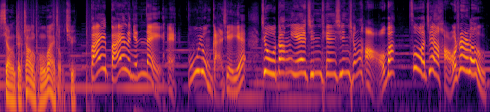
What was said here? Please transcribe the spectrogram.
向着帐篷外走去。拜拜了您嘞！嘿，不用感谢爷，就当爷今天心情好吧，做件好事喽。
